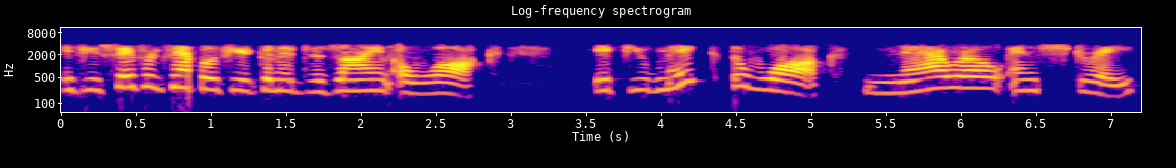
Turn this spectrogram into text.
if you say, for example, if you're going to design a walk, if you make the walk narrow and straight,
